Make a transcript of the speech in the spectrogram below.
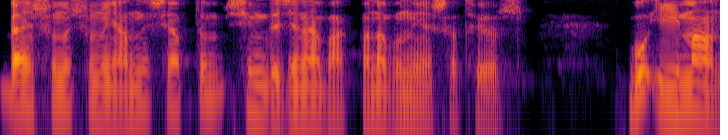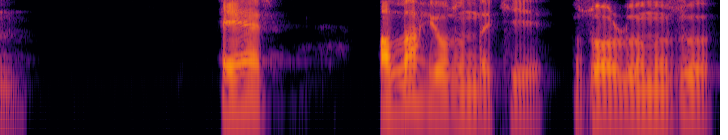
ben şunu şunu yanlış yaptım. Şimdi de Cenab-ı Hak bana bunu yaşatıyor. Bu iman. Eğer Allah yolundaki zorluğumuzu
